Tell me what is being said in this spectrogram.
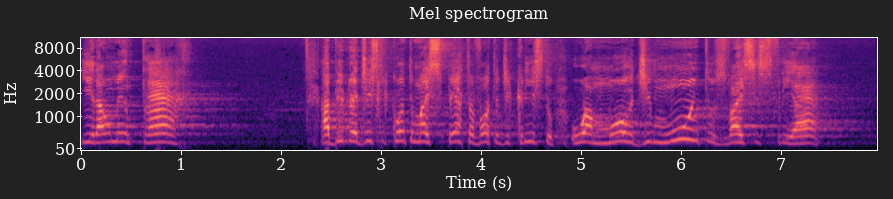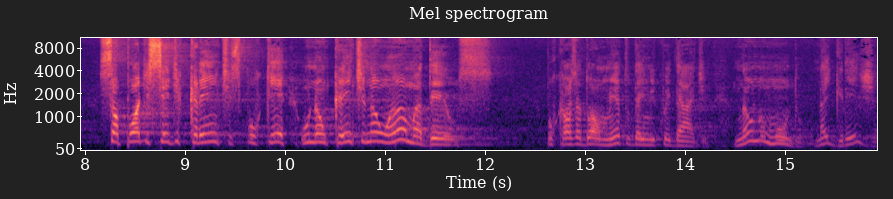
irá aumentar. A Bíblia diz que quanto mais perto a volta de Cristo, o amor de muitos vai se esfriar. Só pode ser de crentes, porque o não crente não ama a Deus, por causa do aumento da iniquidade. Não no mundo, na igreja.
